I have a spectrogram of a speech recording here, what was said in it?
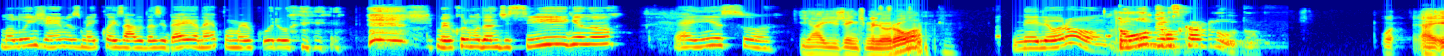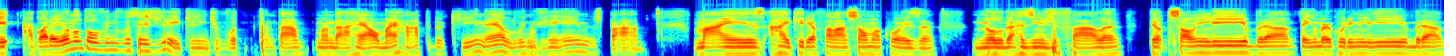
uma lua em gêmeos meio coisada das ideias, né? Com Mercúrio. Mercúrio mudando de signo. É isso. E aí, gente, melhorou? Melhorou. Tudo e uns canudos. Agora eu não tô ouvindo vocês direito, gente. Eu vou tentar mandar a real mais rápido aqui, né? Lua em gêmeos, pá. Mas, ai, queria falar só uma coisa do meu lugarzinho de fala. Tem Sol em Libra, tem o Mercúrio em Libra,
